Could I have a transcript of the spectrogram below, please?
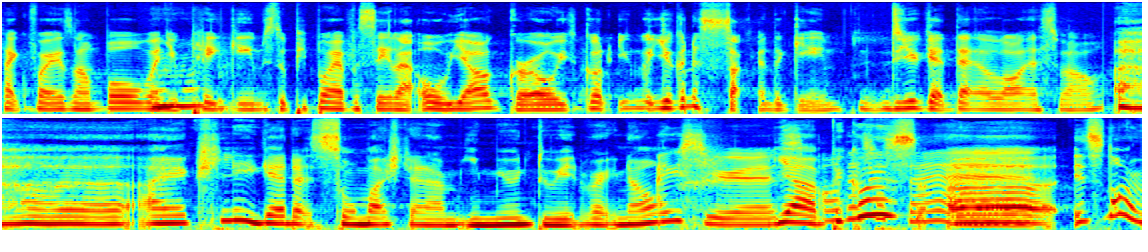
Like, for example, when you play games, do people ever say like, "Oh, you're a girl, you're gonna you're gonna suck at the game"? Do you get that a lot as well? Uh, I actually get it so much that I'm immune to it right now. Are you serious? Yeah, Oh, because so uh, it's not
